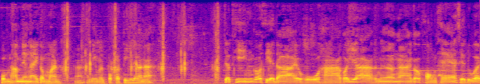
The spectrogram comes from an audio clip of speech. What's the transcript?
ผมทำยังไงกับมันอะอันนี้มันปกติแล้วนะ จะทิ้งก็เสียดาย โอ้โห หาก็ยาก เนื้องานก็ของแท้เสียด้วย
